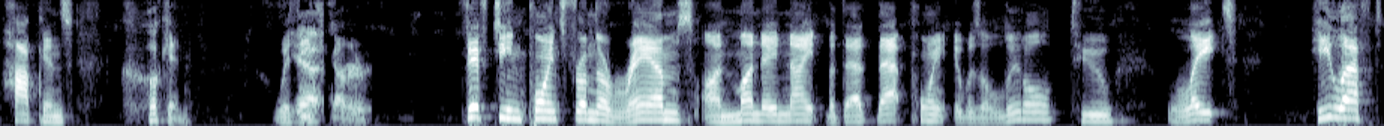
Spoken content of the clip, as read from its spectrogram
Hopkins cooking with each other. 15 points from the Rams on Monday night, but at that point it was a little too late. He left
